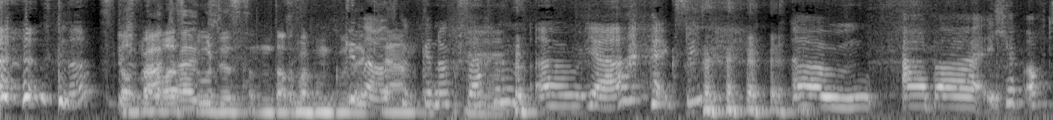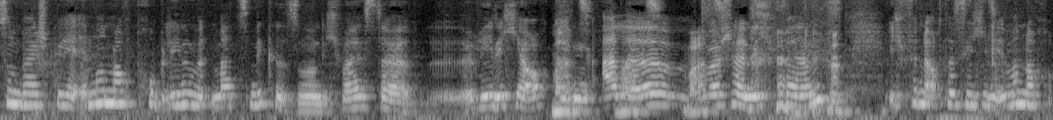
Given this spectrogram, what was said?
Doch Ich noch was halt- Gutes und doch noch ein guter Genau, es Kern. gibt genug Sachen. ähm, ja, Hexi. ähm, aber ich habe auch zum Beispiel ja immer noch Probleme mit Mats Mikkelsen. Und ich weiß, da rede ich ja auch Mats, gegen alle Mats, Mats. wahrscheinlich Fans. Ich finde auch, dass ich ihn immer noch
